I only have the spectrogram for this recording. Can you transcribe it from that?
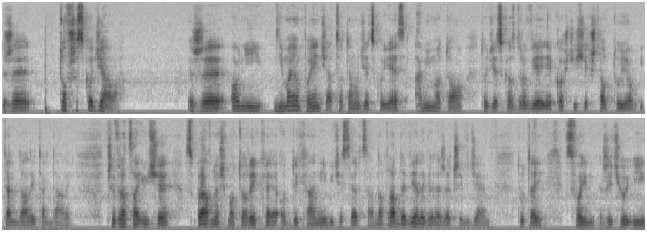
że to wszystko działa że oni nie mają pojęcia, co temu dziecku jest, a mimo to to dziecko zdrowieje, kości się kształtują i tak dalej, tak dalej. Przywraca im się sprawność, motorykę, oddychanie, bicie serca. Naprawdę wiele, wiele rzeczy widziałem tutaj w swoim życiu i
